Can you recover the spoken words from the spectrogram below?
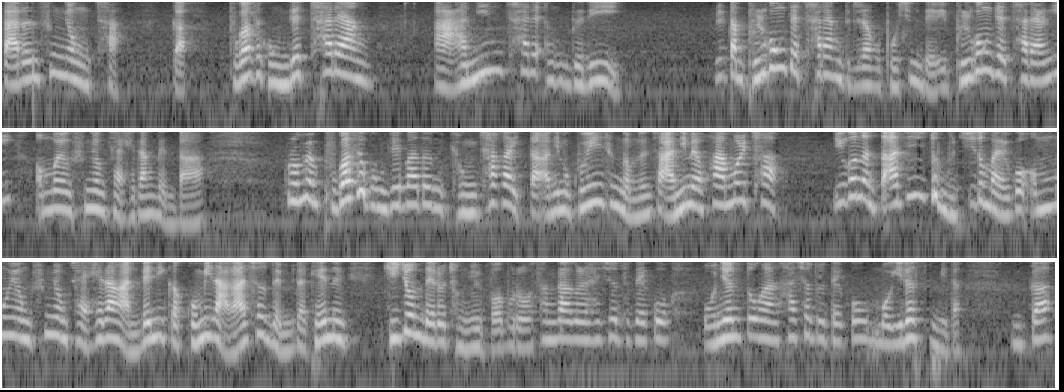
따른 승용차, 그러니까 부가세 공제 차량 아닌 차량들이 일단 불공제 차량들이라고 보시면 돼요. 이 불공제 차량이 업무용 승용차에 해당된다. 그러면 부가세 공제받은 경차가 있다. 아니면 9인승 넘는 차. 아니면 화물차. 이거는 따지지도 묻지도 말고 업무용 승용차에 해당 안 되니까 고민 안 하셔도 됩니다. 걔는 기존대로 정률법으로 상각을 하셔도 되고 5년 동안 하셔도 되고 뭐 이렇습니다. 그러니까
